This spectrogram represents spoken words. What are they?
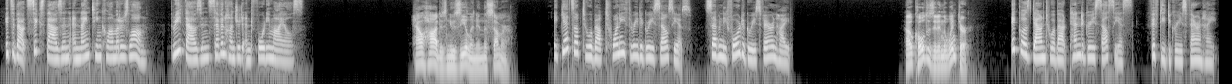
It's about 6,019 kilometers long, 3,740 miles. How hot is New Zealand in the summer? It gets up to about 23 degrees Celsius, 74 degrees Fahrenheit. How cold is it in the winter? It goes down to about 10 degrees Celsius, 50 degrees Fahrenheit.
